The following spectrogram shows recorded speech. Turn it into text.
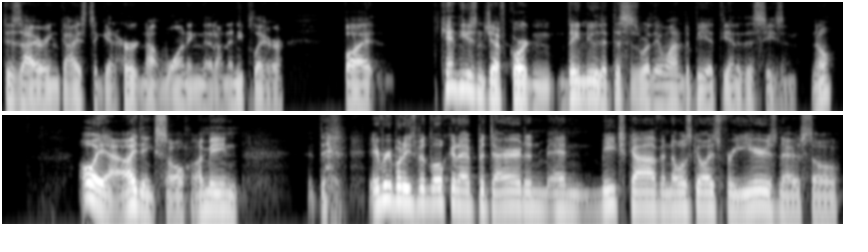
desiring guys to get hurt, not wanting that on any player. But Kent Hughes and Jeff Gorton, they knew that this is where they wanted to be at the end of this season. No? Oh yeah, I think so. I mean, everybody's been looking at Bedard and and Michkov and those guys for years now, so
